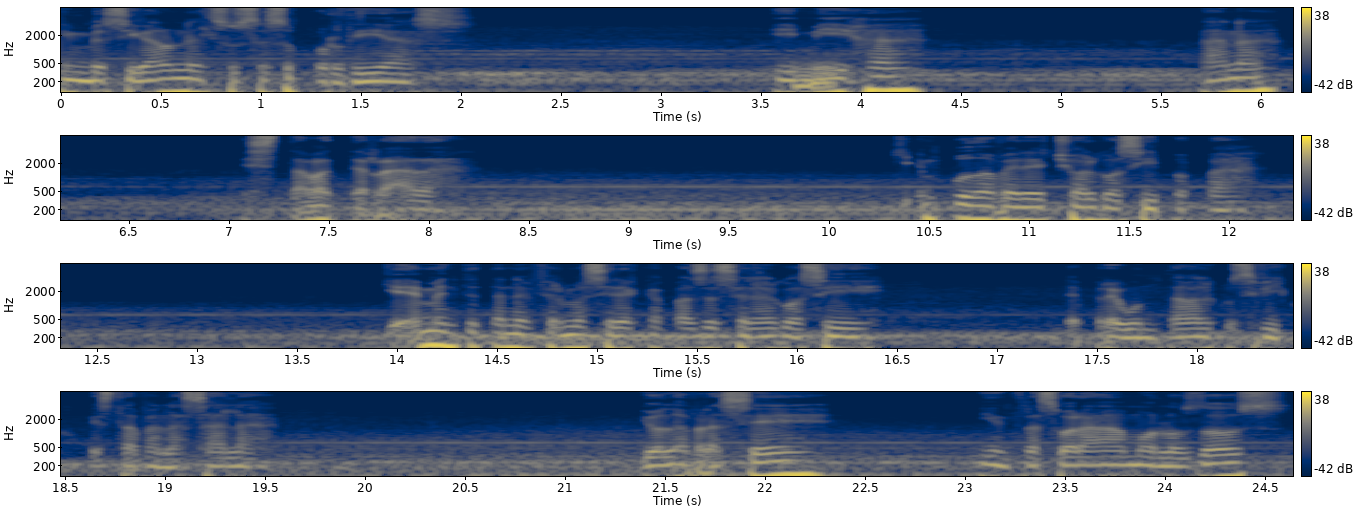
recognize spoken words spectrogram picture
Investigaron el suceso por días y mi hija, Ana, estaba aterrada. ¿Quién pudo haber hecho algo así, papá? ¿Qué mente tan enferma sería capaz de hacer algo así? Le preguntaba al crucifijo que estaba en la sala. Yo la abracé mientras orábamos los dos.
